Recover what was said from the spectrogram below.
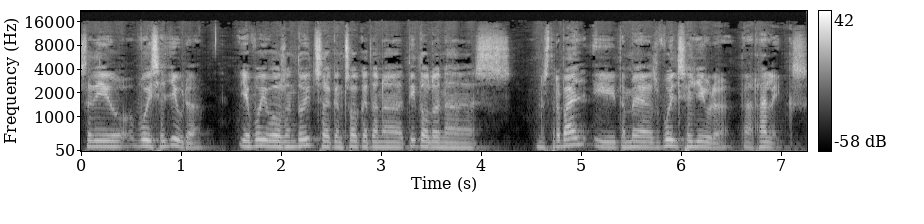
se diu Vull ser lliure. I avui vos enduït la cançó que dona títol en el, en el treball i també es Vull ser lliure, de Relics.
